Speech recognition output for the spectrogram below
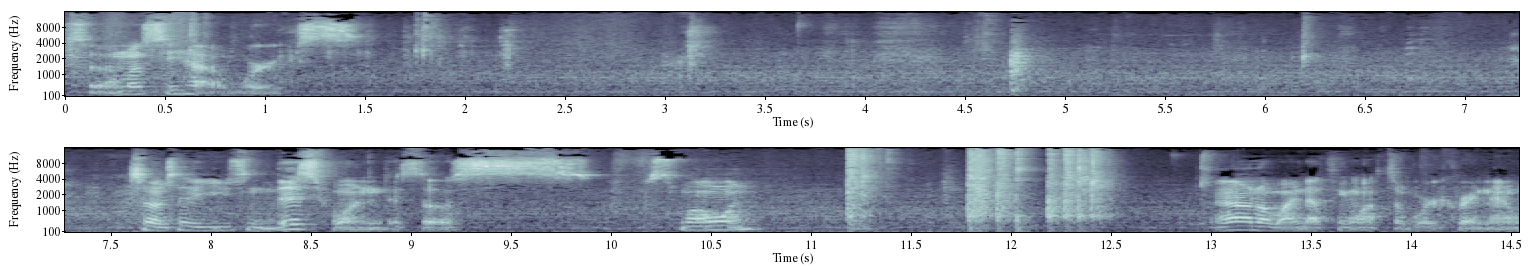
So I'm gonna see how it works. So instead of using this one, this little small one. I don't know why nothing wants to work right now.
